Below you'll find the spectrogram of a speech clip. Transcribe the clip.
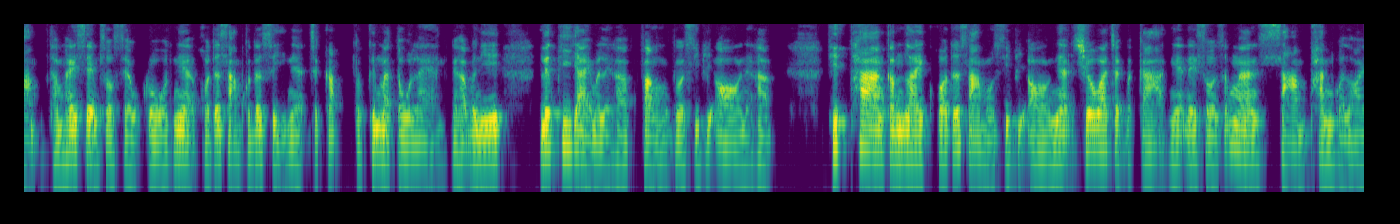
ต่ำทำให้เซมโซเซลโกรดเนี่ยควอเตอร์สามควอเตอร์สี่เนี่ยจะกลับตัวขึ้นมาโตแรงนะครับ วันนี้เลือกพี่ใหญ่มาเลยครับ ฝั่งของตัว CPO นะครับทิศทางกำไรควอเตอร์สามของ CPO เนี่ยเชื่อว่าจะประกาศเนี่ยในโซนสักประมาณสามพันกว่าร้อย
